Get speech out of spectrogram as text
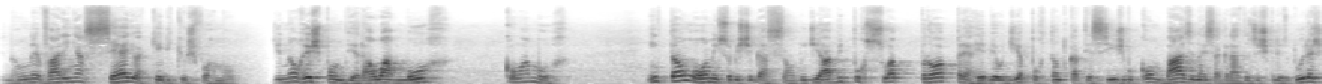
de não levarem a sério aquele que os formou, de não responder ao amor com amor. Então, o homem, sob instigação do diabo e por sua própria rebeldia, portanto, o catecismo, com base nas Sagradas Escrituras,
